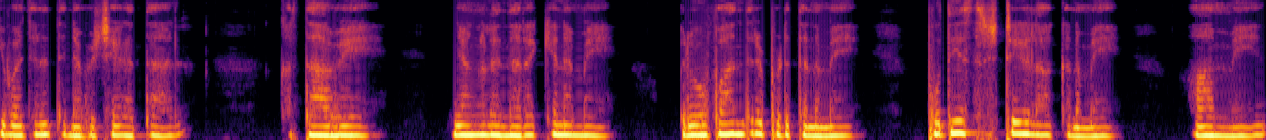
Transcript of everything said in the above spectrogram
ഈ വചനത്തിന്റെ അഭിഷേകത്താൽ കർത്താവെ ഞങ്ങളെ നിറയ്ക്കണമേ രൂപാന്തരപ്പെടുത്തണമേ പുതിയ സൃഷ്ടികളാക്കണമേ. ആമേൻ.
